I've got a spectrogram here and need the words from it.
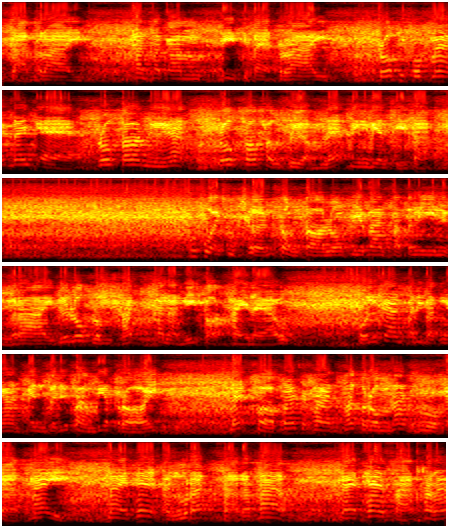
43 ราย กรรม 48 ราย โรคที่พบมากได้แก่ โรคต้อเนื้อ โรคข้อเข่าเสื่อม และวิงเวียนศีรษะ ผู้ป่วยฉุกเฉินส่งต่อโรงพยาบาลปัตตานีหนึ่งราย ด้วยโรคลมชักขณะนี้ปลอดภัยแล้ว ผลการปฏิบัติงานเป็นไปด้วยความเรียบร้อย และขอพระราชทานพระบรมราชโองการให้นายแพทย์อนุรักษ์สารภาพ นายแพทย์สาธารณ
